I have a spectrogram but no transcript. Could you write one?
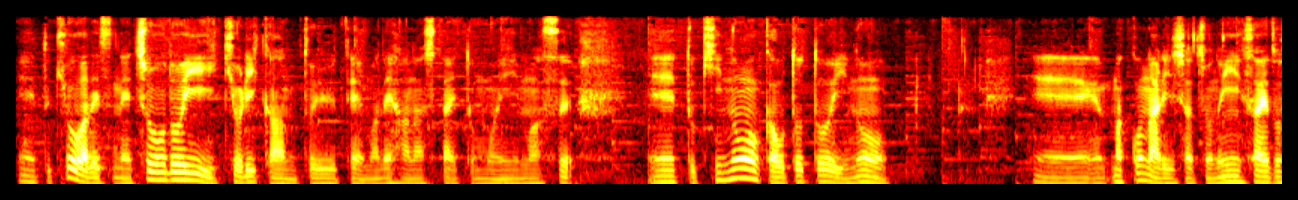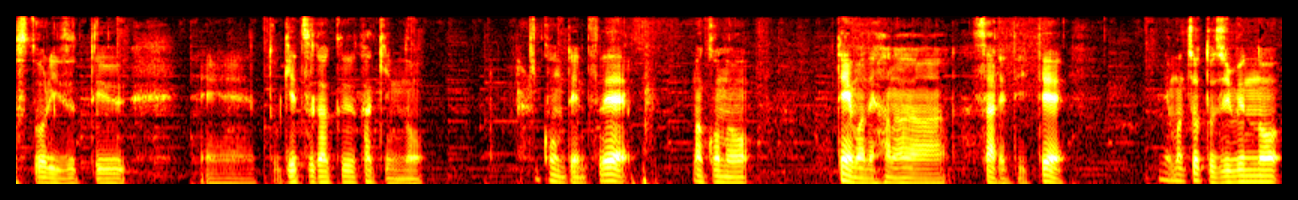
えっ、ー、と今日はですねちょうどいい距離感というテーマで話したいと思います。えっ、と昨日か一昨日のえー、マコナリ社長のインサイドストーリーズっていう、えーと、月額課金のコンテンツで、まあ、このテーマで話されていてで、まあ、ちょっと自分の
